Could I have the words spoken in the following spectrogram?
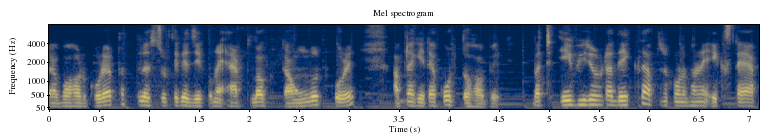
ব্যবহার করে, অর্থাৎ প্লে স্টোর থেকে যে কোনো অ্যাপ লক ডাউনলোড করে আপনাকে এটা করতে হবে। বাট এই ভিডিওটা দেখলে আপনার কোনো ধরনের এক্সট্রা অ্যাপ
